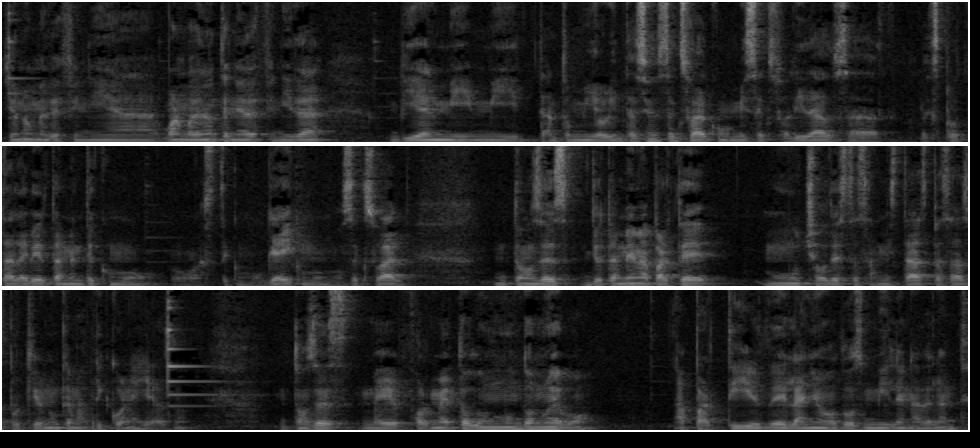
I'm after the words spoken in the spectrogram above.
yo no me definía, bueno, no tenía definida bien mi, mi, tanto mi orientación sexual como mi sexualidad. O sea, explotarla abiertamente como, este, como gay, como homosexual. Entonces yo también me aparté mucho de estas amistades pasadas porque yo nunca me abrí con ellas, ¿no? Entonces me formé todo un mundo nuevo a partir del año 2000 en adelante.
